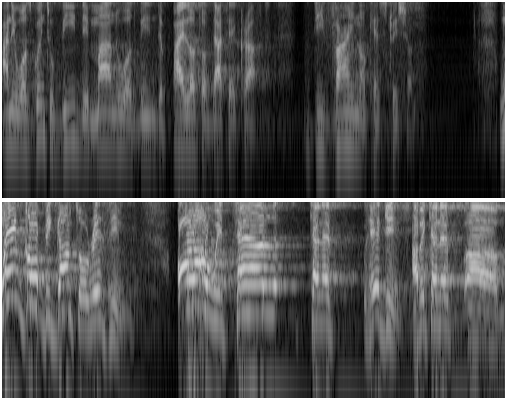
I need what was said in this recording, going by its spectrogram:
and he was going to be the man who was being the pilot of that aircraft. Divine orchestration. When God began to raise him, Oral will tell Kenneth Hagin, I mean Kenneth um,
